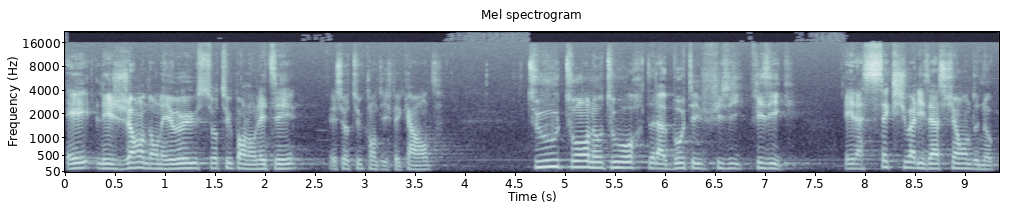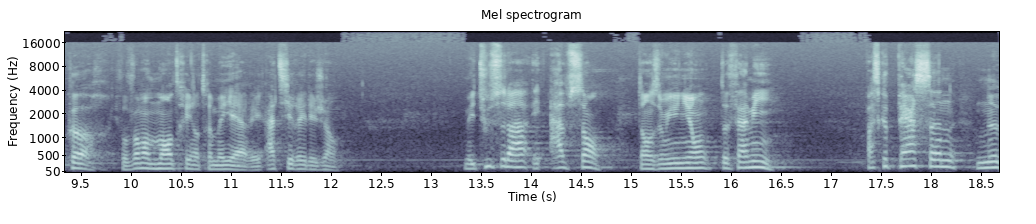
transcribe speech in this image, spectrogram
et les gens dans les rues, surtout pendant l'été et surtout quand il fait 40. Tout tourne autour de la beauté physique et la sexualisation de nos corps. Il faut vraiment montrer notre meilleur et attirer les gens. Mais tout cela est absent dans une réunion de famille. Parce que personne ne,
